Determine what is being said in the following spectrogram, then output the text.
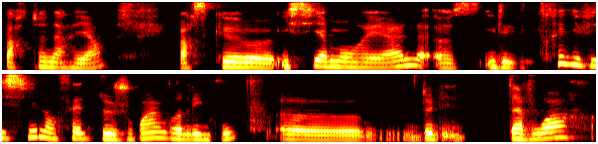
partenariat parce que ici à Montréal, il est très difficile en fait de joindre les groupes, euh, d'avoir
